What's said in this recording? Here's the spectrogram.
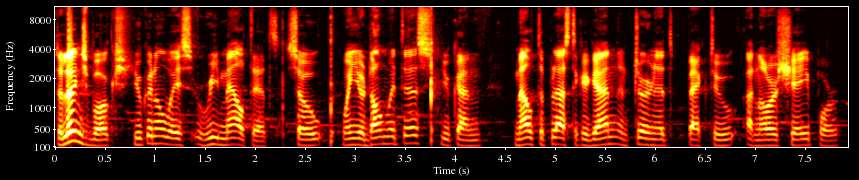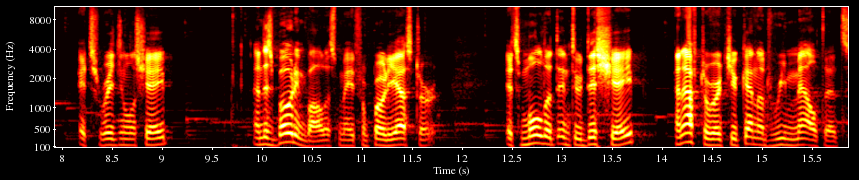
the lunchbox, you can always remelt it. So when you're done with this, you can melt the plastic again and turn it back to another shape or its original shape. And this bowling ball is made from polyester. It's molded into this shape and afterwards you cannot remelt it.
